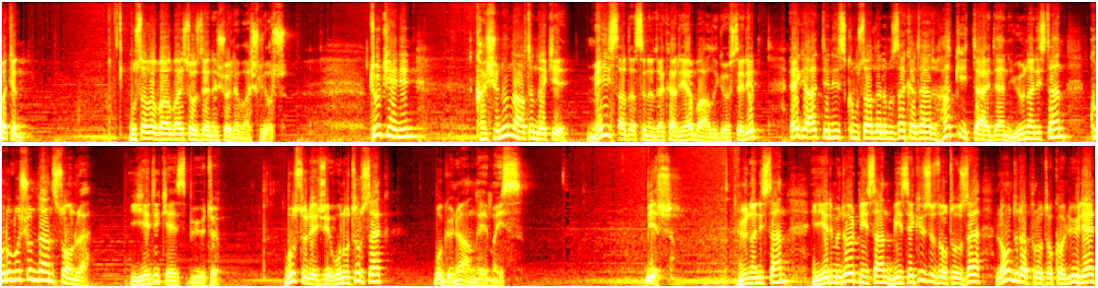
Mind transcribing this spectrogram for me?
Bakın Mustafa Balbay sözlerine şöyle başlıyor. Türkiye'nin kaşının altındaki Meis adasını da karaya bağlı gösterip Ege Akdeniz kumsallarımıza kadar hak iddia eden Yunanistan kuruluşundan sonra 7 kez büyüdü. Bu süreci unutursak bugünü anlayamayız. 1. Yunanistan 24 Nisan 1830'da Londra protokolü ile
